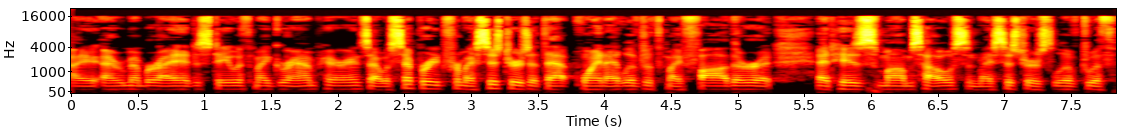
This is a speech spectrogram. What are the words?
I, I, remember I had to stay with my grandparents. I was separated from my sisters at that point. I lived with my father at, at his mom's house, and my sisters lived with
